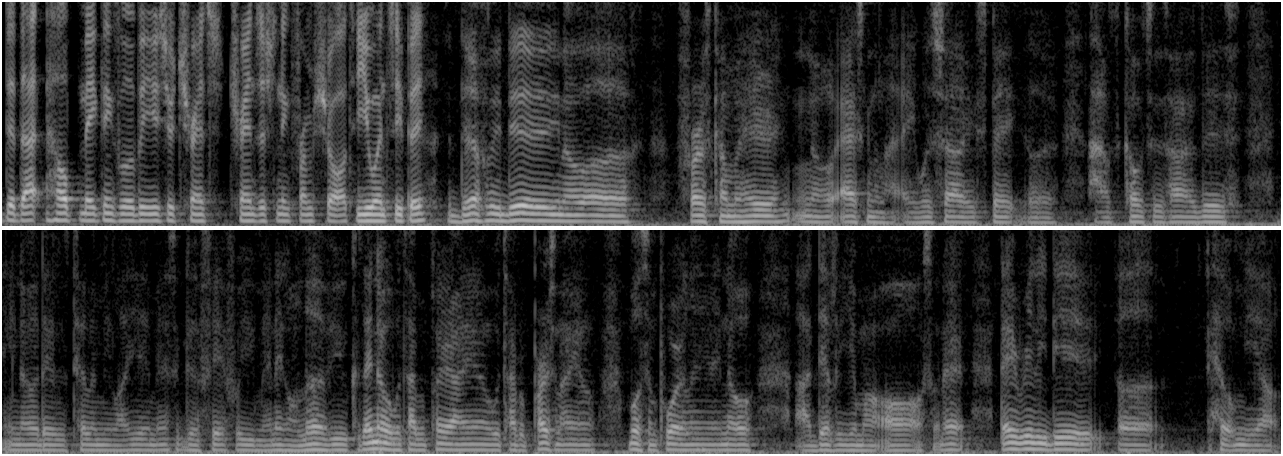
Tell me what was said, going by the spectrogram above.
Did that help make things a little bit easier trans- transitioning from Shaw to UNCP? It definitely did. You know, uh, first coming here, you know, asking them like, "Hey, what should I expect? Uh, how's the coaches? How's this?" You know, they was telling me like, "Yeah, man, it's a good fit for you, man. They gonna love you because they know what type of player I am, what type of person I am. Most importantly, they know I definitely give my all. So that they really did uh, help me out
